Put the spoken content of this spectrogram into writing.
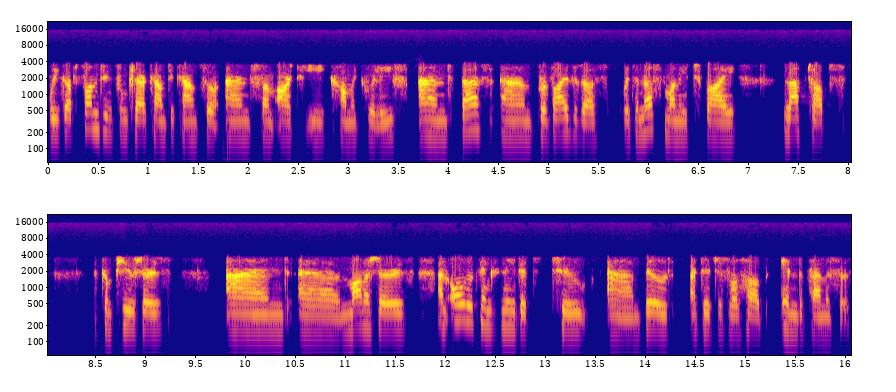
We got funding from Clare County Council and from RTE Comic Relief, and that um, provided us with enough money to buy laptops, computers, and uh, monitors and all the things needed to um, build a digital hub in the premises.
